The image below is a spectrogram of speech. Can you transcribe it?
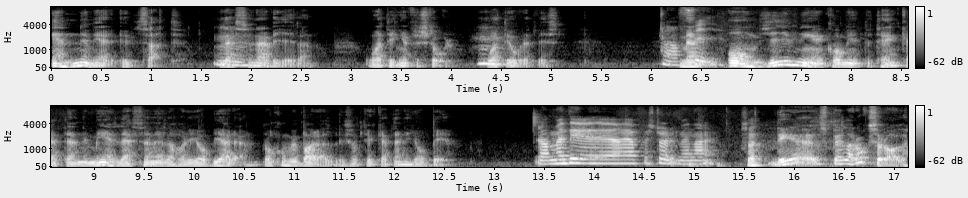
ännu mer utsatt, ledsen och övergiven. Och att ingen förstår. Och att det är orättvist. ja, Men fy. omgivningen kommer ju inte tänka att den är mer ledsen eller har det jobbigare. De kommer bara liksom tycka att den är jobbig. Ja, men det, jag förstår vad du menar. Så att det spelar också roll.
